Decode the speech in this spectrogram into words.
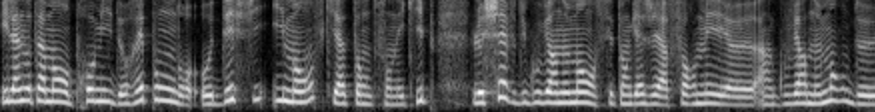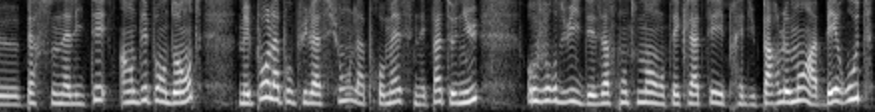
Il a notamment promis de répondre aux défis immenses qui attendent son équipe. Le chef du gouvernement s'est engagé à former euh, un gouvernement de personnalités indépendantes, mais pour la population, la promesse n'est pas tenue. Aujourd'hui, des affrontements ont éclaté près du Parlement à Beyrouth.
